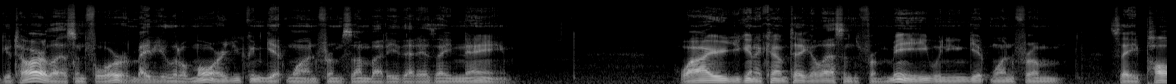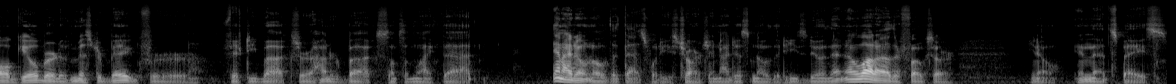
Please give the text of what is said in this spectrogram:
guitar lesson for, or maybe a little more, you can get one from somebody that is a name. Why are you going to come take a lesson from me when you can get one from, say, Paul Gilbert of Mr. Big for 50 bucks or 100 bucks, something like that? And I don't know that that's what he's charging. I just know that he's doing that. And a lot of other folks are, you know, in that space.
